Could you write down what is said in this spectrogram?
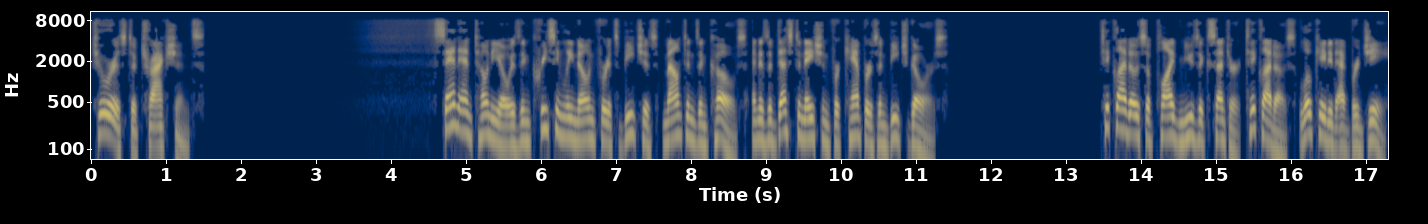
Tourist attractions San Antonio is increasingly known for its beaches, mountains and coves, and is a destination for campers and beachgoers. Ticlados Applied Music Center Ticlados, located at Brgy.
